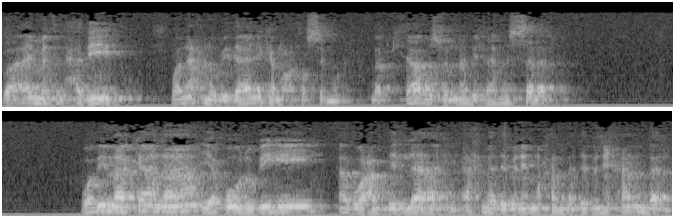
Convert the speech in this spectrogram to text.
وأئمة الحديث ونحن بذلك معتصمون. بكتاب السنة بفهم السلف. وبما كان يقول به أبو عبد الله أحمد بن محمد بن حنبل.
